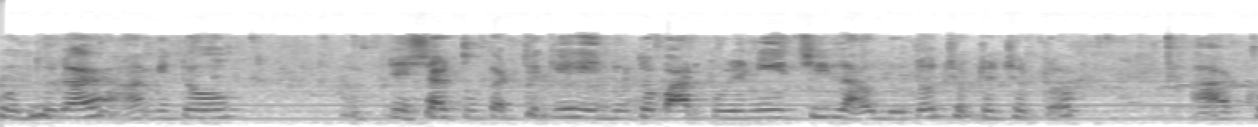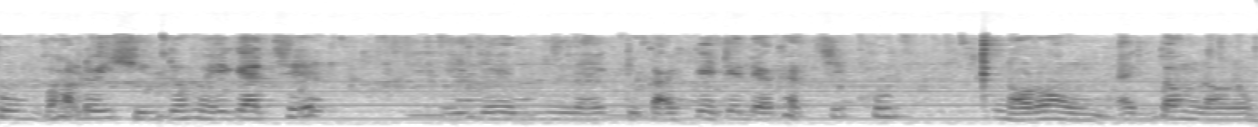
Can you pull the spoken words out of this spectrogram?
বন্ধুরা, আমি তো প্রেশার কুকার থেকে এই দুটো বার করে নিয়েছি, লাউ দুটো, ছোট ছোট, আর খুব ভালোই সিদ্ধ হয়ে গেছে। এই যে একটু কাট দেখাচ্ছি, খুব নরম, একদম নরম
